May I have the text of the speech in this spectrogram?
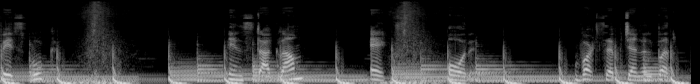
Facebook Instagram X और व्हाट्सएप चैनल पर।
